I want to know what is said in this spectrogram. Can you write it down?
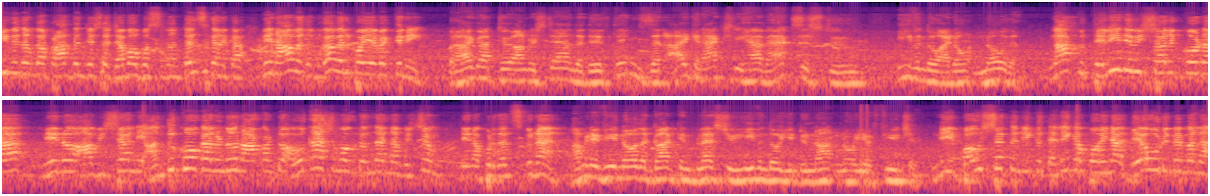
ఈ విధంగా ప్రార్థన చేస్తే జవాబు వస్తుందని తెలుసు కనుక నేను ఆ విధంగా వెళ్ళిపోయే వ్యక్తిని But I got to understand that there are things that I can actually have access to even though I don't know them. నాకు తెలియని విషయాలకు కూడా నేను ఆ విషయాన్ని అందుకోగలను నాకంటూ అవకాశం ఒకటి ఉందన్న విషయం నేను అప్పుడు తెలుసుకున్నాను How many of you know that God can bless you even though you do not know your future? నీ భవిష్యత్తు నీకు తెలియకపోయినా దేవుడు మిమ్మల్ని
